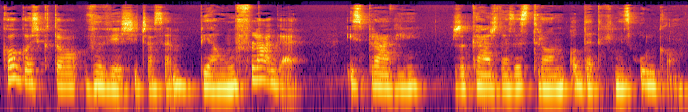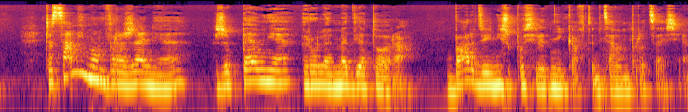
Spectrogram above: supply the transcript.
Kogoś, kto wywiesi czasem białą flagę i sprawi, że każda ze stron odetchnie z ulgą. Czasami mam wrażenie, że pełnię rolę mediatora bardziej niż pośrednika w tym całym procesie.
